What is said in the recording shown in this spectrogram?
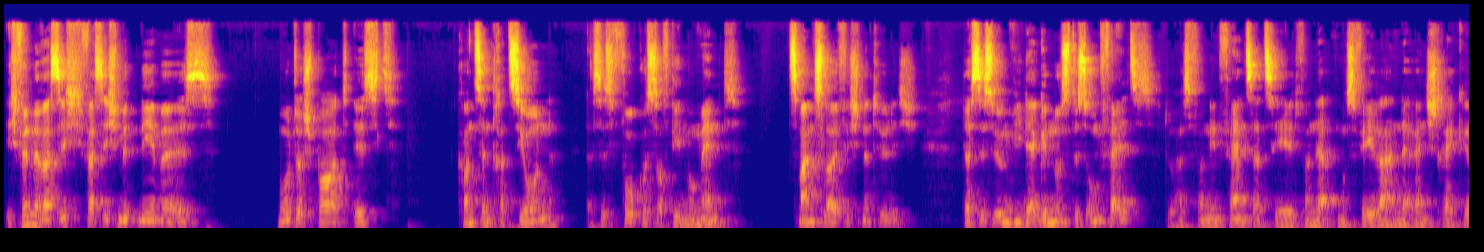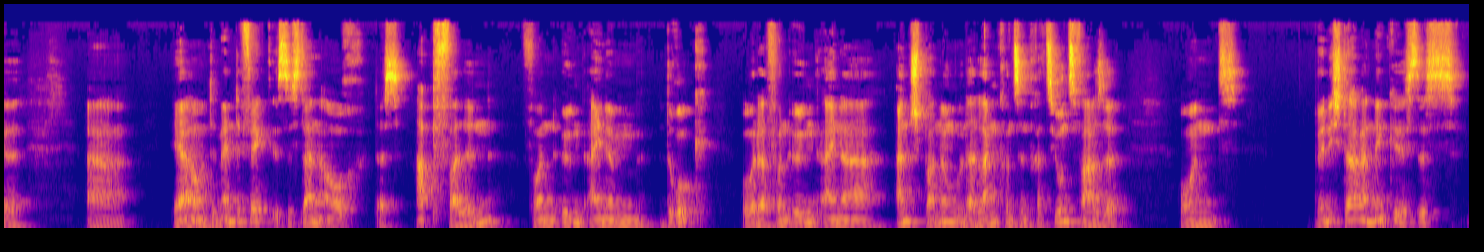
Ich finde, was ich, was ich mitnehme, ist, Motorsport ist Konzentration, das ist Fokus auf den Moment, zwangsläufig natürlich. Das ist irgendwie der Genuss des Umfelds. Du hast von den Fans erzählt, von der Atmosphäre an der Rennstrecke. Äh, ja, und im Endeffekt ist es dann auch das Abfallen von irgendeinem Druck oder von irgendeiner Anspannung oder langen Konzentrationsphase. Und wenn ich daran denke, ist es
